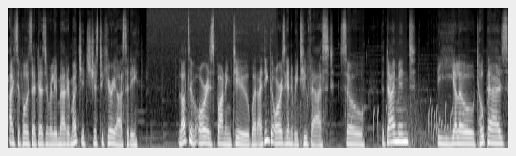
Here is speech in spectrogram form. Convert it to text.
I suppose that doesn't really matter much, it's just a curiosity. Lots of ore is spawning too, but I think the ore is going to be too fast. So the diamond, the yellow topaz,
